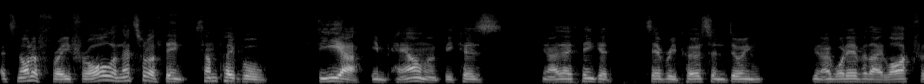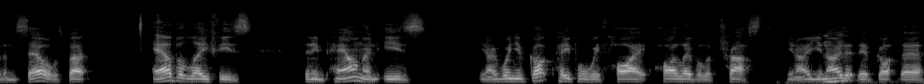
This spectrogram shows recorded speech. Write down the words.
It's not a free for all, and that's what I think. Some people fear empowerment because you know they think it's every person doing you know whatever they like for themselves. But our belief is that empowerment is you know when you've got people with high high level of trust you know you know mm-hmm. that they've got the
